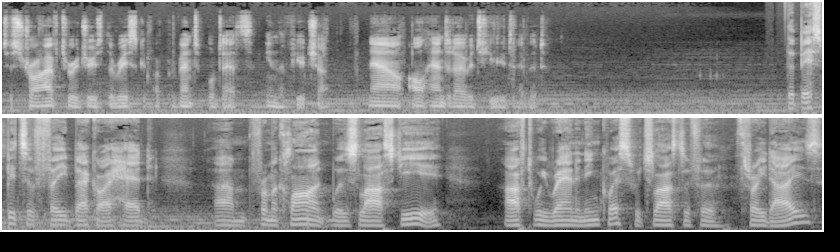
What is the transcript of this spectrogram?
to strive to reduce the risk of preventable deaths in the future. Now, I'll hand it over to you, David. The best bits of feedback I had um, from a client was last year after we ran an inquest, which lasted for three days.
